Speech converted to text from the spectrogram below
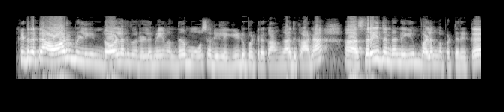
கிட்டத்தட்ட ஆறு மில்லியன் டாலர் வரலுமே வந்து மோசடியில ஈடுபட்டிருக்காங்க. அதுக்கான சிறை தண்டனையும் வழங்கப்பட்டிருக்கு.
